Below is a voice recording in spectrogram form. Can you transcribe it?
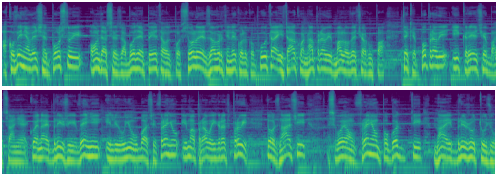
Ako venja već ne postoji, onda se zabode peta od postole, zavrti nekoliko puta i tako napravi malo veća rupa. Tek je popravi i kreće bacanje. Ko je najbliži venji ili u nju ubaci frenju, ima pravo igrati prvi. To znači svojom frenjom pogoditi najbližu tuđu.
